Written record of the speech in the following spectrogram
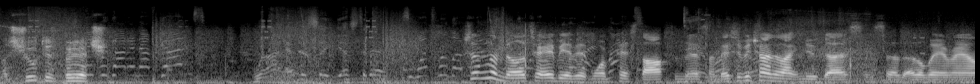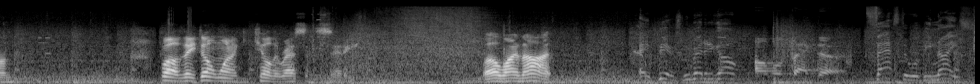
Let's shoot this bitch. We got enough guns? Will I ever say yes to that? So once we're loaded Shouldn't the military be a bit more pissed off than this? Like, they should be trying to like nuke us instead of the other way around. Well, they don't want to kill the rest of the city. Well, why not? Hey, Pierce, we ready to go? Almost backed up. Faster would be nice.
